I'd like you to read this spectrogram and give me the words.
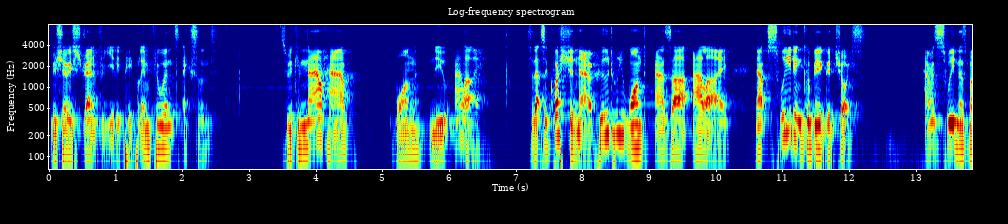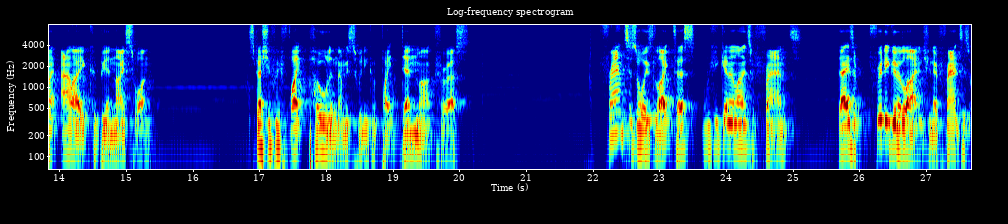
Missionary strength for yearly Papal influence. Excellent. So we can now have one new ally. So that's a question now. Who do we want as our ally? Now, Sweden could be a good choice. Having Sweden as my ally could be a nice one. Especially if we fight Poland, that means Sweden can fight Denmark for us. France has always liked us. We could get an alliance with France. That is a pretty good alliance. You know, France is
